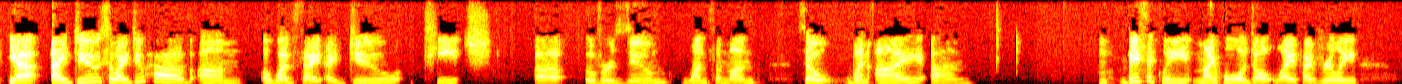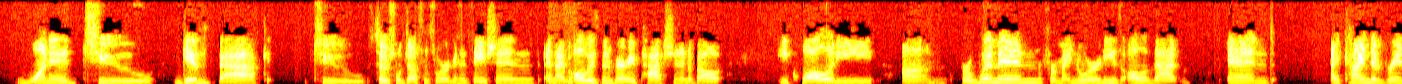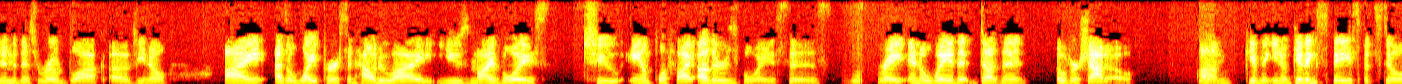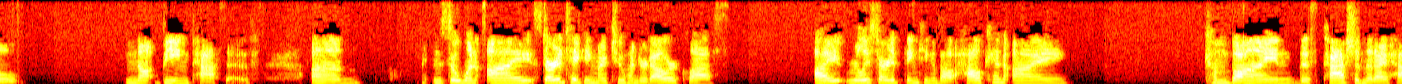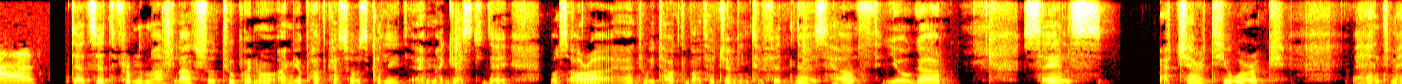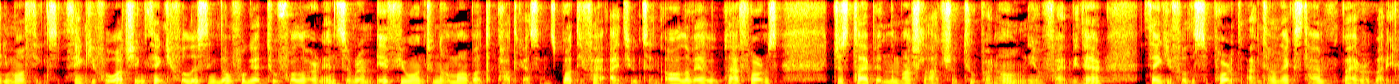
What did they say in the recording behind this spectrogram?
Yeah, I do. So I do have um, a website. I do teach uh, over Zoom once a month. So when I um, basically my whole adult life, I've really wanted to give back to social justice organizations, and mm-hmm. I've always been very passionate about equality um, for women, for minorities, all of that. And I kind of ran into this roadblock of, you know, I, as a white person, how do I use my voice to amplify others' voices, mm-hmm. right, in a way that doesn't overshadow, yeah. um, giving, you know, giving space, but still not being passive. Um, and so when I started taking my 200 hour class I really started thinking about how can I combine this passion that I have. That's it from the Martial Arts Show 2.0. I'm your podcast host Khalid, and my guest today was Aura, and we talked about her journey into fitness, health, yoga, sales, uh, charity work, and many more things. Thank you for watching. Thank you for listening. Don't forget to follow her on Instagram if you want to know more about the podcast on Spotify, iTunes, and all available platforms. Just type in the Martial Arts Show 2.0 and you'll find me there. Thank you for the support. Until next time, bye everybody.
